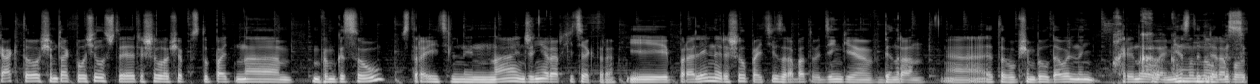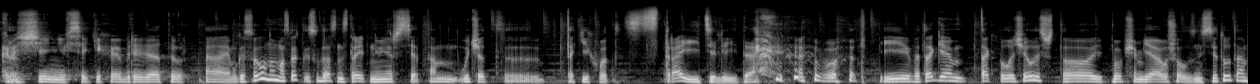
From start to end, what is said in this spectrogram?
Как-то, в общем, так получилось, что я решил вообще поступать на в МГСУ строительный на инженера-архитектора. И параллельно решил пойти зарабатывать деньги в Бенран. А, это, в общем, было довольно хреновое как место много для работы. сокращений всяких аббревиатур. А, МГСУ, ну, Московский государственный строительный университет. Там учат э, таких вот строителей, да. вот. И в итоге так получилось, что, в общем, я ушел из института,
